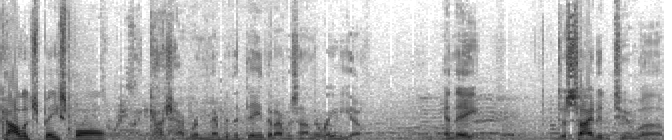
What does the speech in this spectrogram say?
college baseball. Gosh, I remember the day that I was on the radio, and they decided to uh,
